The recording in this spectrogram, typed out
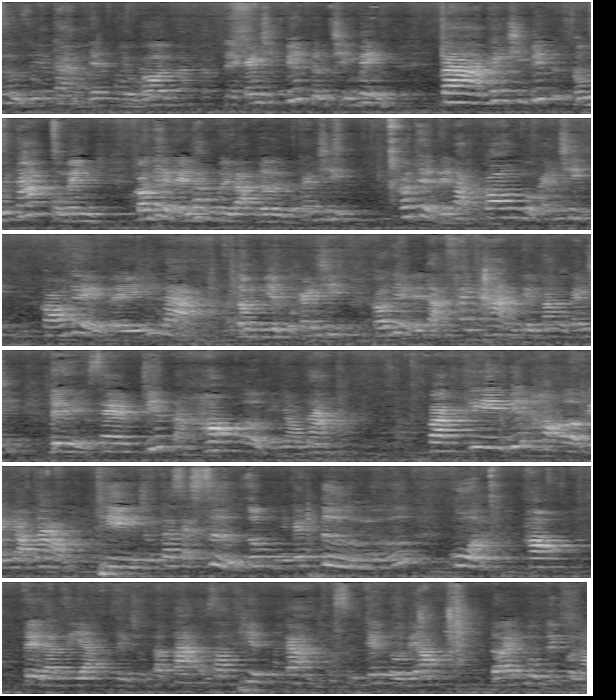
sử dụng cảm nhận nhiều hơn để các anh chị biết được chính mình và các anh chị biết được đối tác của mình, có thể đấy là người bạn đời của các anh chị, có thể đấy là con của các anh chị, có thể đấy là đồng nghiệp của các anh chị, có thể đấy là khách hàng tiềm năng của các anh chị, để xem biết là họ ở cái nhóm nào. Và khi biết họ ở cái nhóm nào thì chúng ta sẽ sử dụng những cái từ ngữ của họ để làm gì ạ? Để chúng ta tạo ra thiện cảm và sự kết nối với họ. Đấy, mục đích của nó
